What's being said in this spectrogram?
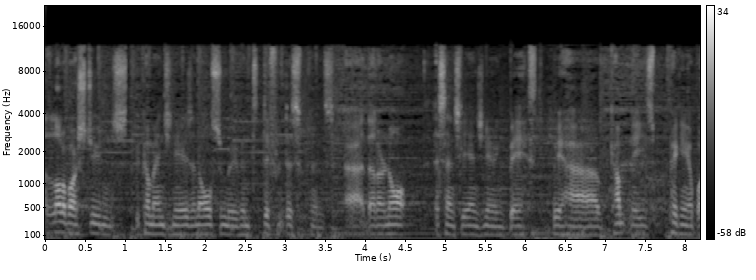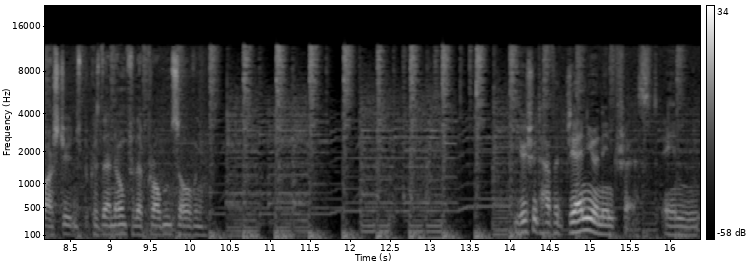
A lot of our students become engineers and also move into different disciplines uh, that are not essentially engineering based. We have companies picking up our students because they're known for their problem solving. You should have a genuine interest in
